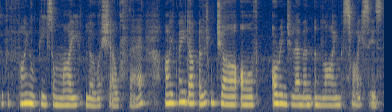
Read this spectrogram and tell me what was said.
So for the final piece on my lower shelf there, I've made up a little jar of orange, lemon and lime slices.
